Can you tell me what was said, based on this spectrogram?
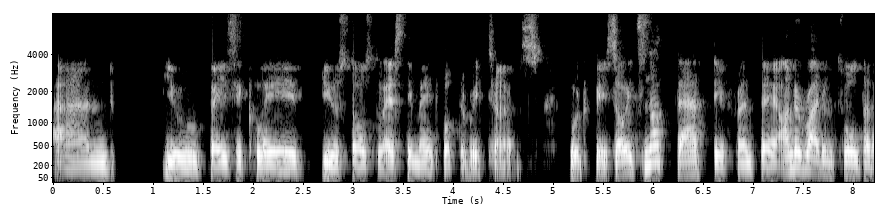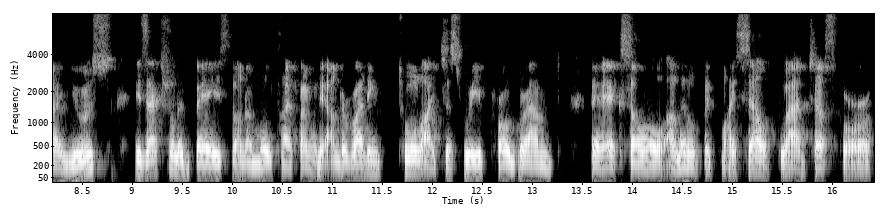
and you basically use those to estimate what the returns would be. So it's not that different. The underwriting tool that I use is actually based on a multifamily underwriting tool. I just reprogrammed the Excel a little bit myself to adjust for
